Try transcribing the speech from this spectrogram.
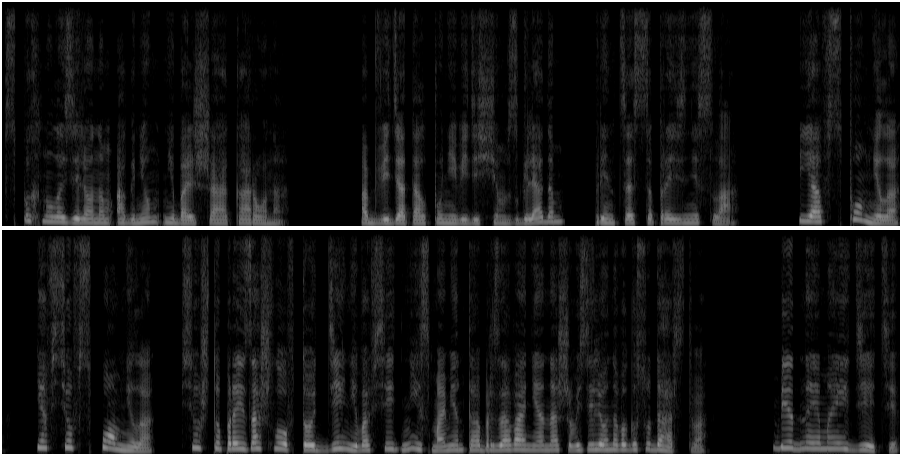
вспыхнула зеленым огнем небольшая корона. Обведя толпу невидящим взглядом, принцесса произнесла. «Я вспомнила, я все вспомнила, все, что произошло в тот день и во все дни с момента образования нашего зеленого государства. Бедные мои дети,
